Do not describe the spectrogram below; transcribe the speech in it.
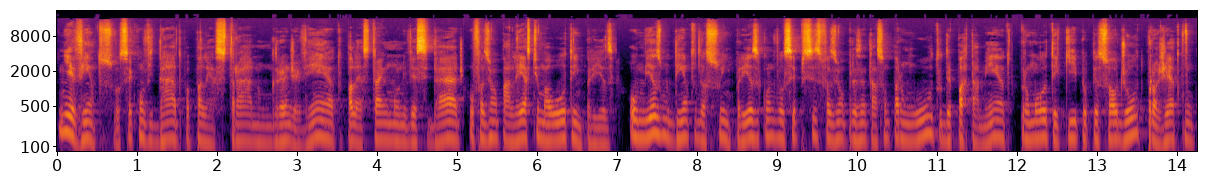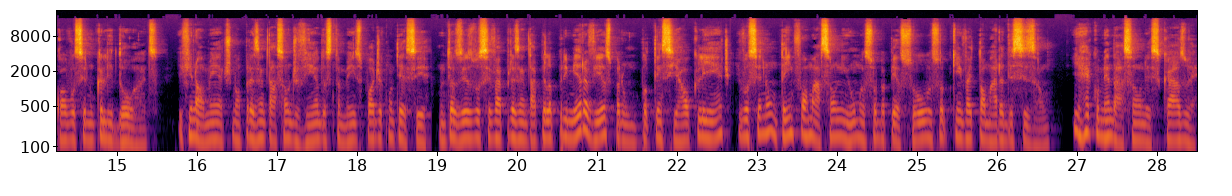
em eventos, você é convidado para palestrar num grande evento, palestrar em uma universidade, ou fazer uma palestra em uma outra empresa, ou mesmo dentro da sua empresa, quando você precisa fazer uma apresentação para um outro departamento, para uma outra equipe, ou pessoal de outro projeto com o qual você nunca lidou antes. E finalmente, numa apresentação de vendas também isso pode acontecer. Muitas vezes você vai apresentar pela primeira vez para um potencial cliente e você não tem informação nenhuma sobre a pessoa, sobre quem vai tomar a decisão. E a recomendação nesse caso é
